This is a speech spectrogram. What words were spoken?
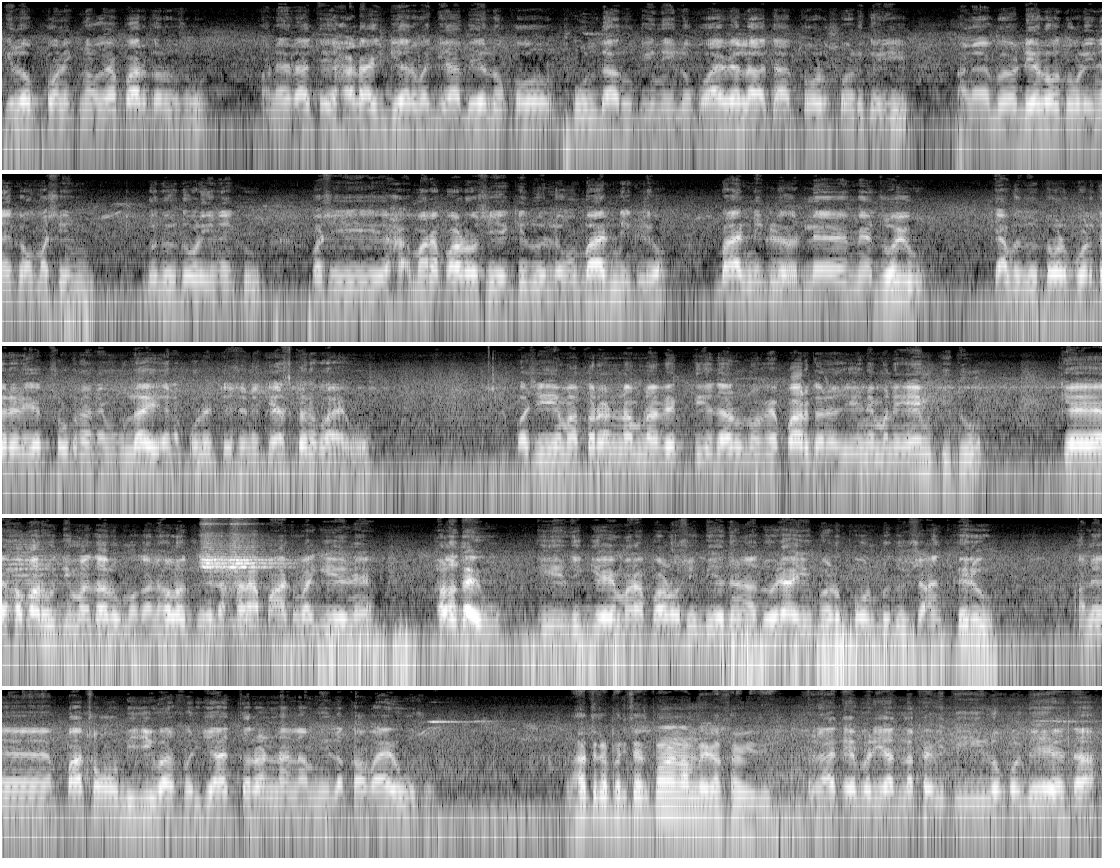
ઇલેક્ટ્રોનિકનો વેપાર કરું છું અને રાતે સાડા અગિયાર વાગ્યા બે લોકો ફૂલ દારૂ પીને એ લોકો આવેલા હતા, તોડફોડ કરી અને ડેલો તોડી નાખ્યો, મશીન બધું તોડી નાખ્યું. પછી મારા પાડોશીએ કીધું એટલે હું બહાર નીકળ્યો. બહાર નીકળ્યો એટલે મેં જોયું કે આ બધું તોડફોડ કરેલ એક છોકરાને હું લઈ અને પોલીસ સ્ટેશને કેસ કરવા આવ્યો. પછી એમાં કરણ નામના વ્યક્તિએ દારૂનો વેપાર કરે છે. એને મને એમ કીધું કે સવાર સુધીમાં તારું મકાન હળગશે. એટલે સાડા પાંચ વાગ્યે એને હળગાવ્યું એ જગ્યાએ મારા પાડોશી બે જણા દોડ્યા એ ભડકો ને બધું શાંત કર્યું. અને પાછો હું બીજી વાર ફરિયાદ કરણના નામની લખાવવા આવ્યો છું. રાત્રે ફરિયાદ કોના નામની લખાવી હતી? રાતે ફરિયાદ લખાવી હતી એ લોકો બે હતા.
